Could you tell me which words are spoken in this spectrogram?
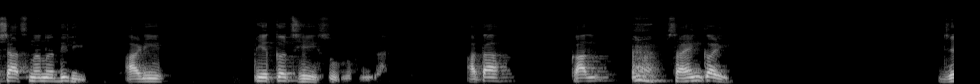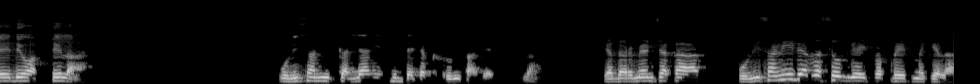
शासनानं दिली आणि एकच हे सुरू झालं आता काल सायंकाळी जयदेव आपटेला पोलिसांनी कल्याण येथील त्याच्या घरून ताब्यात घेतला या दरम्यानच्या काळात पोलिसांनी त्याचा शोध घ्यायचा प्रयत्न केला.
